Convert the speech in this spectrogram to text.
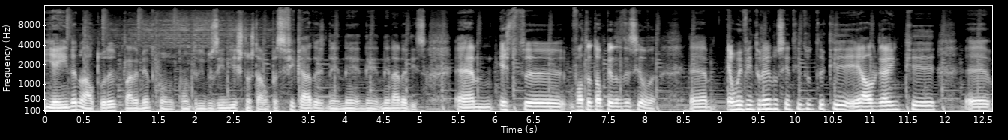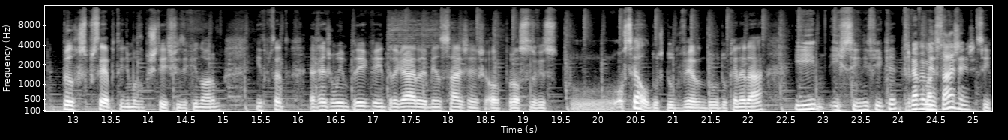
e ainda na altura, claramente, com, com tribos índias que não estavam pacificadas, nem, nem, nem nada disso. Um, este, voltando ao Pedro da Silva, é um aventureiro no sentido de que é alguém que, ah, pelo que se percebe, tinha uma robustez física enorme e, portanto, arranja um emprego a entregar mensagens ao, para o serviço do, oficial do, do governo do, do, Canadá e isto significa... Entregava claro, mensagens? Sim.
